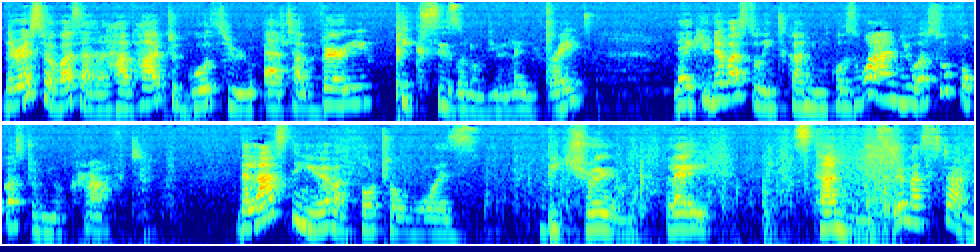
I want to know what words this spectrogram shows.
the rest of us have had to go through at a very peak season of your life, right? Like you never saw it coming because one, you were so focused on your craft. The last thing you ever thought of was betrayal, like scandals. You understand?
